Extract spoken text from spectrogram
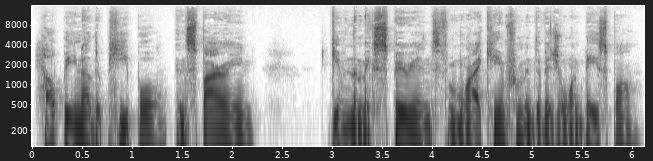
helping other people, inspiring, giving them experience from where I came from in Division One baseball.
